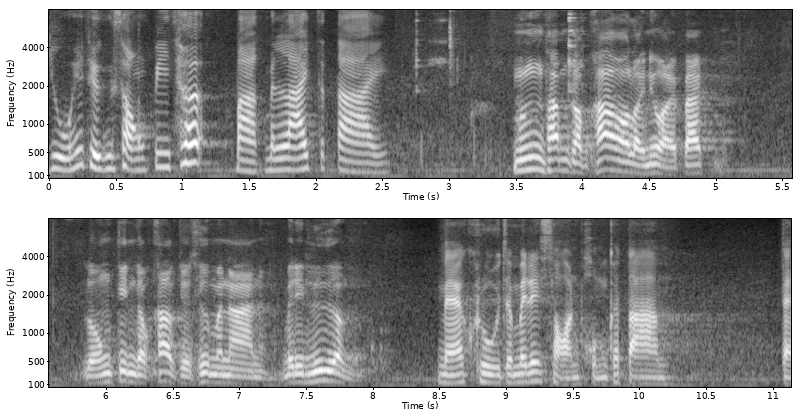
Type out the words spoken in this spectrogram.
อยู่ให้ถึงสองปีเถอะปากมันร้ายจะตาย มึงทำกับข้าวอร่อยนี่หว่าไอ้แป๊ก หลงกินกับข้าวเจอชื่อมานาน ไม่ได้เรื่อง แม้ครูจะไม่ได้สอนผมก็ตาม แต่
